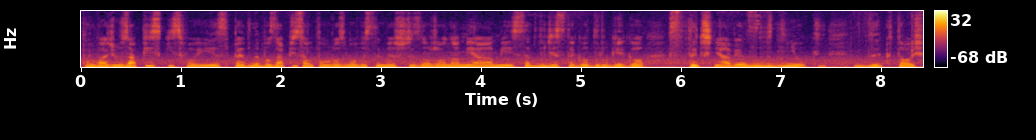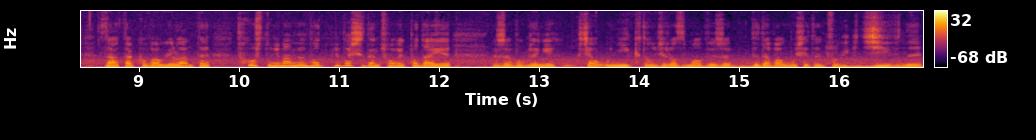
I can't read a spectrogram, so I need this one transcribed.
prowadził zapiski swoje, jest pewny, bo zapisał tą rozmowę z tym mężczyzną, że ona miała miejsce 22 stycznia, więc w dniu, gdy ktoś zaatakował Jolantę Tchórz. Tu nie mamy wątpliwości, ten człowiek podaje, że w ogóle nie chciał uniknąć rozmowy, że wydawał mu się ten człowiek dziwny,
